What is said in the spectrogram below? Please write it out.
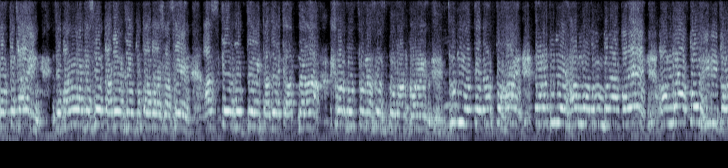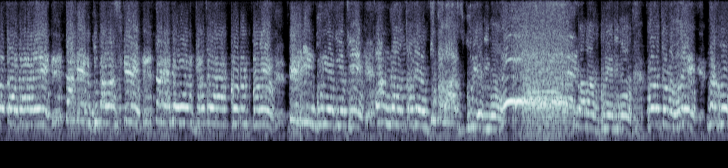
বলতে চাই যে বাংলাদেশে তাদের যে দূতাবাস আছে, আজকের মধ্যেই তাদেরকে আপনারা সর্বোচ্চ মেসেজ প্রদান করেন। যদি এতে ব্যর্থ হয়, তারা যদি হামলা বন্ধ না করে, আমরা তৌহিদি জনতার ব্যানারে তাদের দূতাবাসকে তারা যেমন গাজা আক্রমণ করে, বিল্ডিং ঘুরিয়ে দিয়েছে, আমরাও তাদের দূতাবাস ঘুরিয়ে দিব দূতাবাস ঘুরিয়ে দিব প্রয়োজন হলে নাগর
